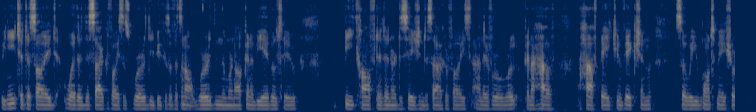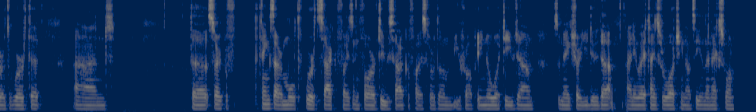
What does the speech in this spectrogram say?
we need to decide whether the sacrifice is worthy because if it's not worthy then we're not going to be able to be confident in our decision to sacrifice and therefore we're going to have a half-baked conviction. So we want to make sure it's worth it. And the the things that are most worth sacrificing for do sacrifice for them. You probably know it deep down. So make sure you do that. Anyway thanks for watching. I'll see you in the next one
